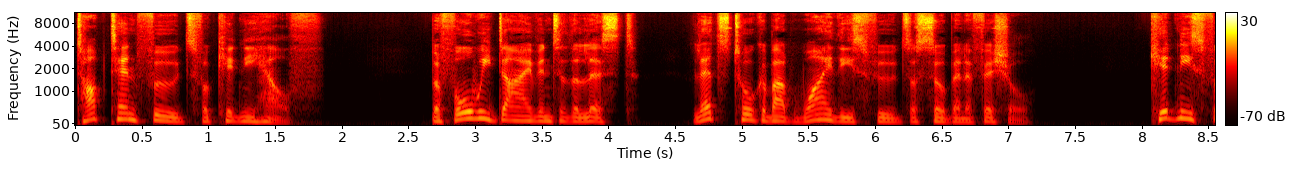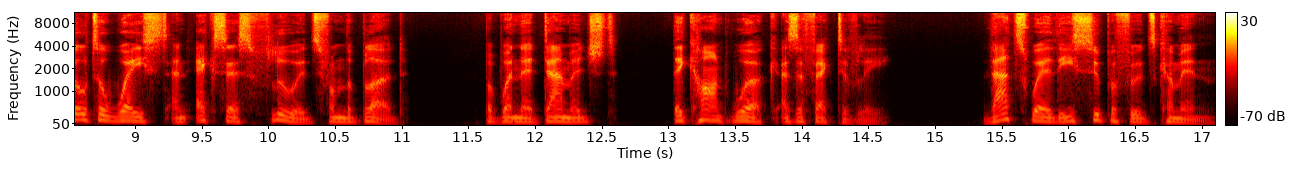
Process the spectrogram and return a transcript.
Top 10 Foods for Kidney Health. Before we dive into the list, let's talk about why these foods are so beneficial. Kidneys filter waste and excess fluids from the blood, but when they're damaged, they can't work as effectively. That's where these superfoods come in.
